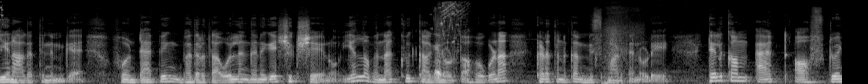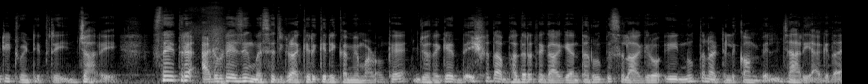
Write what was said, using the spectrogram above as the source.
ಏನಾಗುತ್ತೆ ನಿಮಗೆ? ಫೋನ್ ಟ್ಯಾಪಿಂಗ್ ಭದ್ರತಾ ಉಲ್ಲಂಘನೆಗೆ ಶಿಕ್ಷೆ ಏನು? ಎಲ್ಲವನ್ನ ಕ್ವಿಕ್ ಆಗಿ ನೋಡ್ತಾ ಹೋಗೋಣ. ಕಡತನಕ ಮಿಸ್ ಮಾಡಿದೆ ನೋಡಿ. Telecom act of twenty twenty three ಜಾರಿ. ಸ್ನೇಹಿತರೆ ಅಡ್ವರ್ಟೈಸಿಂಗ್ ಮೆಸೇಜ್ಗಳ ಕಿರಿಕಿರಿ ಕಮ್ಮಿ ಮಾಡೋಕೆ ಜೊತೆಗೆ ದೇಶದ ಭದ್ರತೆಗಾಗಿ ಅಂತ ರೂಪಿಸಲಾಗಿರೋ ಈ ನೂತನ ಟೆಲಿಕಾಂ ಬಿಲ್ ಜಾರಿಯಾಗಿದೆ.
